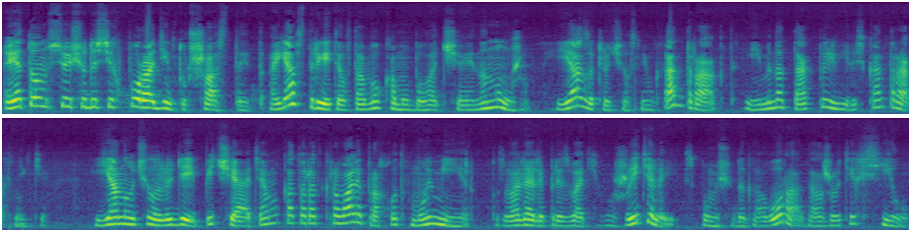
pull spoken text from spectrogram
Это он все еще до сих пор один тут шастает, а я встретил того, кому был отчаянно нужен. Я заключил с ним контракт, и именно так появились контрактники. Я научил людей печатям, которые открывали проход в мой мир, позволяли призвать его жителей и с помощью договора одалживать их силу.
